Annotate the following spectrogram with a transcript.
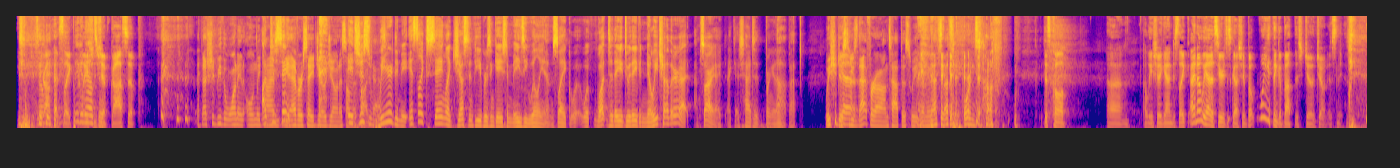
you just dropped this like Big relationship announcement. gossip. That should be the one and only I'm time just saying, we ever say Joe Jonas on It's this just podcast. weird to me. It's like saying like Justin Bieber's engaged to Maisie Williams. Like, what? What do they do? They even know each other? I, I'm sorry, I, I just had to bring it up. I, We should just Yeah. use that for our on tap this week. I mean, that's that's important stuff. Just call um, Alisha again. Just like I know we had a serious discussion, but what do you think about this Joe Jonas news?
